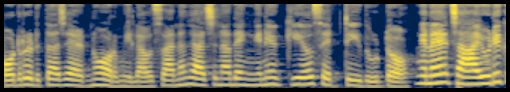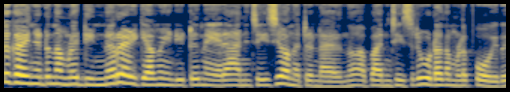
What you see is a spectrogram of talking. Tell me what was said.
ഓർഡർ എടുത്ത ആ ചേട്ടനും ഓർമ്മയില്ല. അവസാനം ചാച്ചൻ അത് എങ്ങനെയൊക്കെയോ സെറ്റ് ചെയ്തു കേട്ടോ ഇങ്ങനെ ചായയുടെയൊക്കെ കഴിഞ്ഞിട്ട് നമ്മൾ ഡിന്നർ കഴിക്കാൻ വേണ്ടിയിട്ട് നേരെ അനുചേച്ചി വന്നിട്ടുണ്ടായിരുന്നു. അപ്പോൾ അനുചേച്ചിയുടെ കൂടെ നമ്മൾ പോയത്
